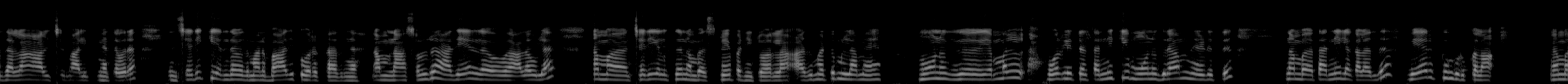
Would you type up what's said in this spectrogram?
இதெல்லாம் அழிச்சு அழிக்குமே தவிர இந்த செடிக்கு எந்த விதமான பாதிப்பும் இருக்காதுங்க. நம்ம நான் சொல்ற அதே அளவில் அளவுல நம்ம செடிகளுக்கு நம்ம ஸ்ப்ரே பண்ணிட்டு வரலாம். அது மட்டும் இல்லாம மூணு எம்எல் ஒரு லிட்டர் தண்ணிக்கு மூணு கிராம் எடுத்து நம்ம தண்ணியில கலந்து வேருக்கும் கொடுக்கலாம். நம்ம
